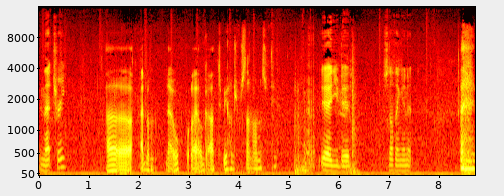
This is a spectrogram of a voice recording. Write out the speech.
in that tree? Uh, I don't know what I got to be 100% honest with you. Yeah, you did. There's nothing in it.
